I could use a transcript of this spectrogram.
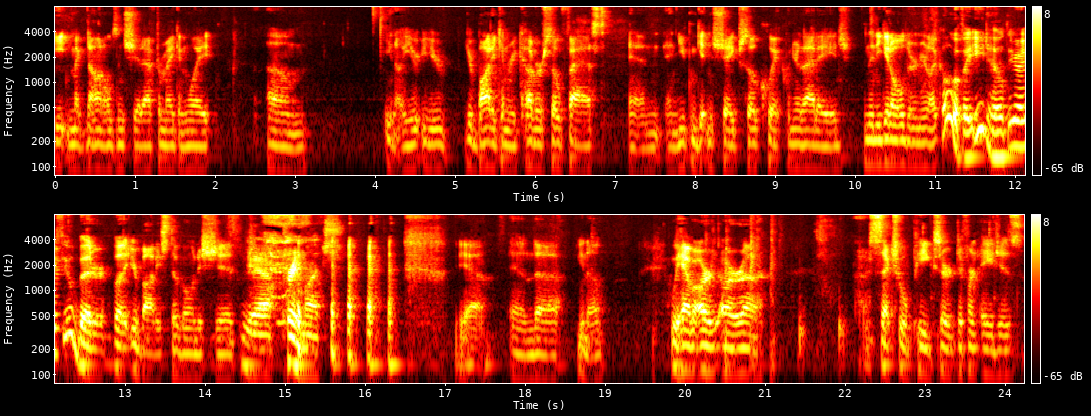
eating McDonald's and shit after making weight. Um, you know, your your your body can recover so fast. And, and you can get in shape so quick when you're that age, and then you get older and you're like, oh, if I eat healthier, I feel better. But your body's still going to shit. Yeah, pretty much. yeah, and uh, you know, we have our our, uh, our sexual peaks are different ages.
